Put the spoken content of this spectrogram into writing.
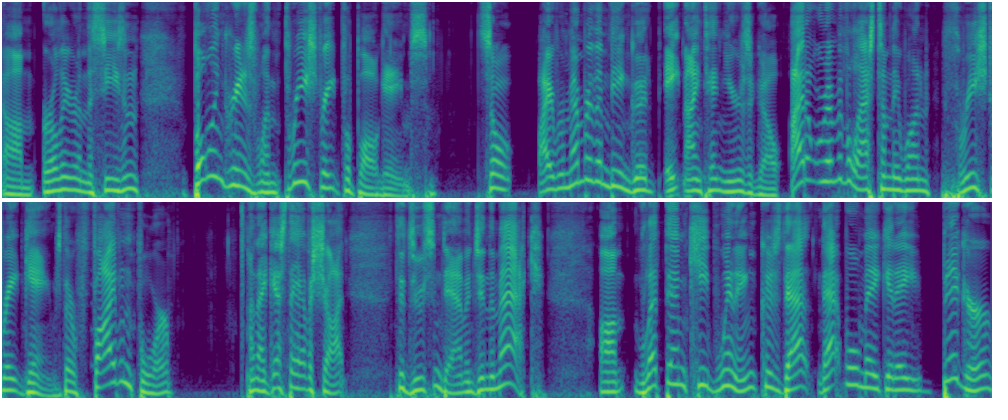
um, earlier in the season. Bowling Green has won three straight football games. So I remember them being good eight, nine, ten years ago. I don't remember the last time they won three straight games. They're five and four, and I guess they have a shot to do some damage in the MAC. Um, let them keep winning because that that will make it a bigger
